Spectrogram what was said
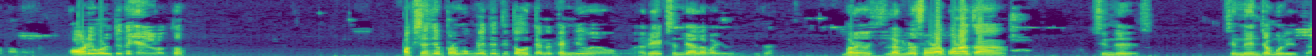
पाहुणे म्हणून तिथे गेलेलो होतो. पक्षाचे प्रमुख नेते तिथं होते ना त्यांनी रिएक्शन द्यायला पाहिजे होतं तिथं. बरं लग्न सोहळा कोणाचा? शिंदे शिंदेच्या मुलीचा.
